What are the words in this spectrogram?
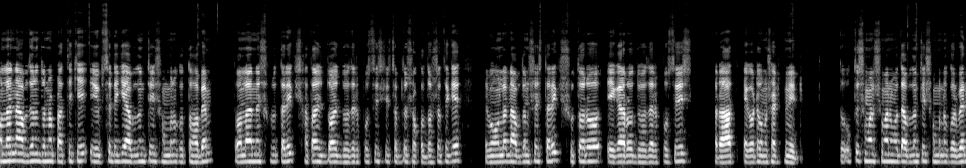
অনলাইনে আবেদনের জন্য প্রার্থীকে এই ওয়েবসাইটে গিয়ে আবেদনটি সম্পন্ন করতে হবে। তো অনলাইনে শুরু তারিখ সাতাশ দশ দু হাজার পঁচিশ খ্রিস্টাব্দ সকাল দশটা থেকে এবং অনলাইনে আবেদন শেষ তারিখ সতেরো এগারো দু হাজার পঁচিশ রাত এগারোটা উনষাট মিনিট। তো উক্ত সময়ের সময়ের মধ্যে আবেদনটি সম্পন্ন করবেন।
